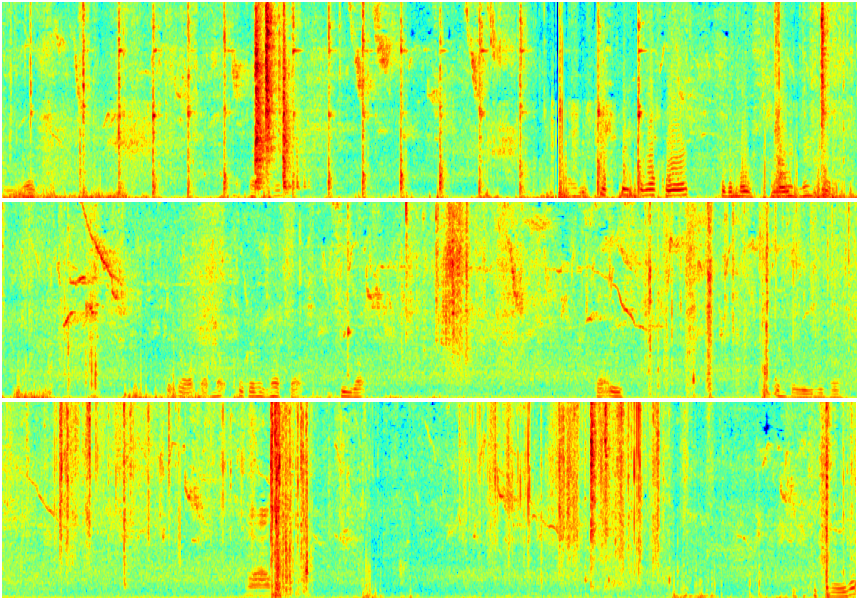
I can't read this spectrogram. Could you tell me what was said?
There we go. That's it. And we've just beat the record for the most flowing lintel. Look at that, I've not took anything off that, so you can see that. That is unbelievable. Wow. Tipping over.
